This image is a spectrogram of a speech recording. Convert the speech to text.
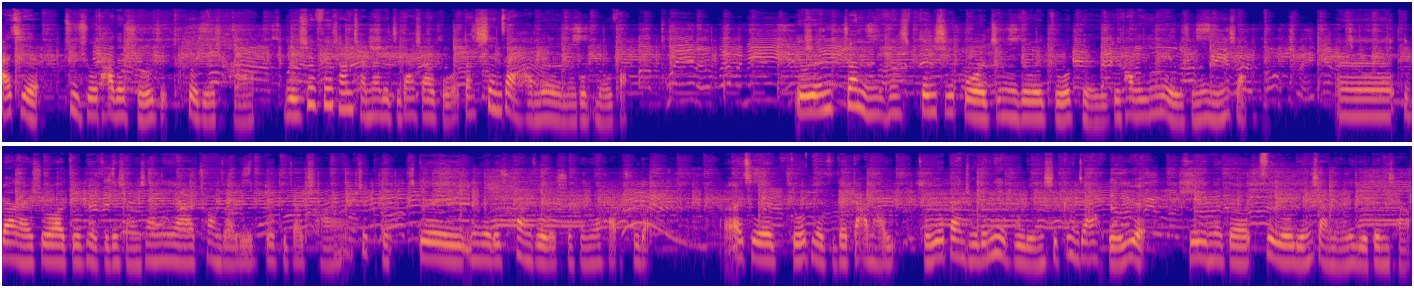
而且据说他的手指特别长，有些非常巧妙的吉他效果，到现在还没有人能够模仿。有人专门分分析过吉米作为左撇子对他的音乐有什么影响。嗯，一般来说啊，左撇子的想象力啊、创造力都比较强，这可对音乐的创作是很有好处的。而且左撇子的大脑左右半球的内部联系更加活跃，所以那个自由联想能力也更强。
